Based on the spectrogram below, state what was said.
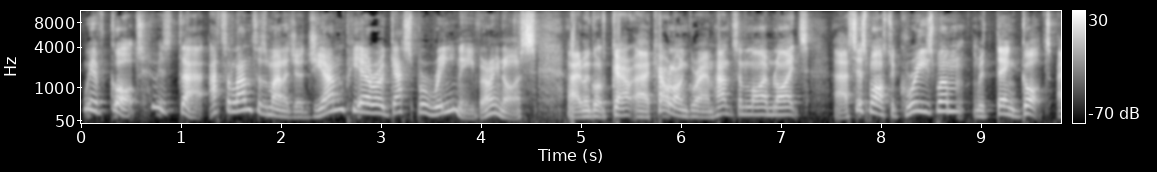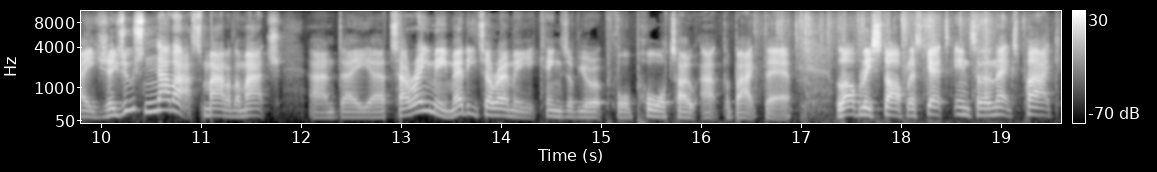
We've got, who is that? Atalanta's manager, Gian Piero Gasperini. Very nice. And we've got Gar- uh, Caroline Graham Hansen Limelight, uh, assist master Griezmann. We've then got a Jesus Navas man of the match and a uh, Taremi, Mehdi Taremi, Kings of Europe for Porto at the back there. Lovely stuff. Let's get into the next pack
